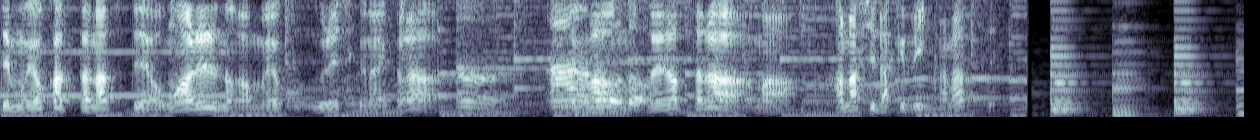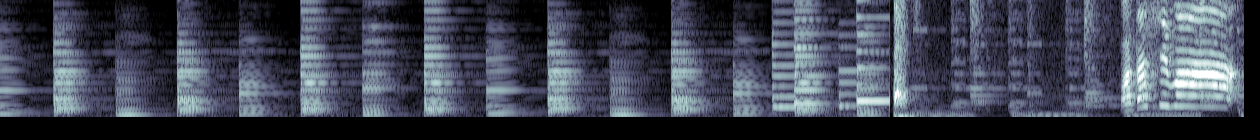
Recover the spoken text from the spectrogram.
てもよかったなって思われるのがあんまよく嬉しくないからうんあー。なるはほどそれだったらまあ話だけでいいかなって私は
